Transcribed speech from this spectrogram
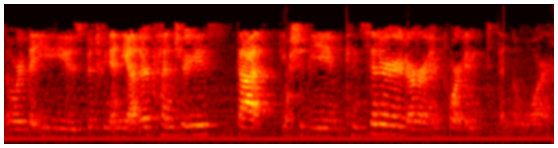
the word that you use, between any other countries that should be considered or important in the war?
